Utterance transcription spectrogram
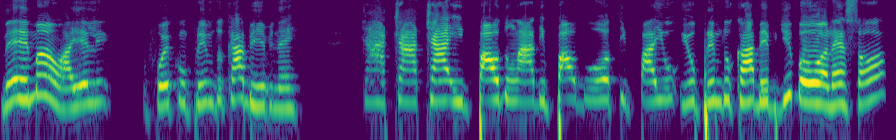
Meu irmão, aí ele foi com o primo do Khabib, né? Tchá, tchá, tchá, e pau de um lado e pau do outro, e, pá, e, o, e o primo do Khabib de boa, né? Só,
